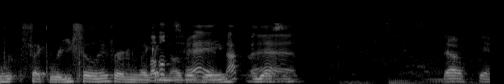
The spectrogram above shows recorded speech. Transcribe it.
R- Feg refilling for like level another ten. game. Not Yes. bad. Oh, yeah.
